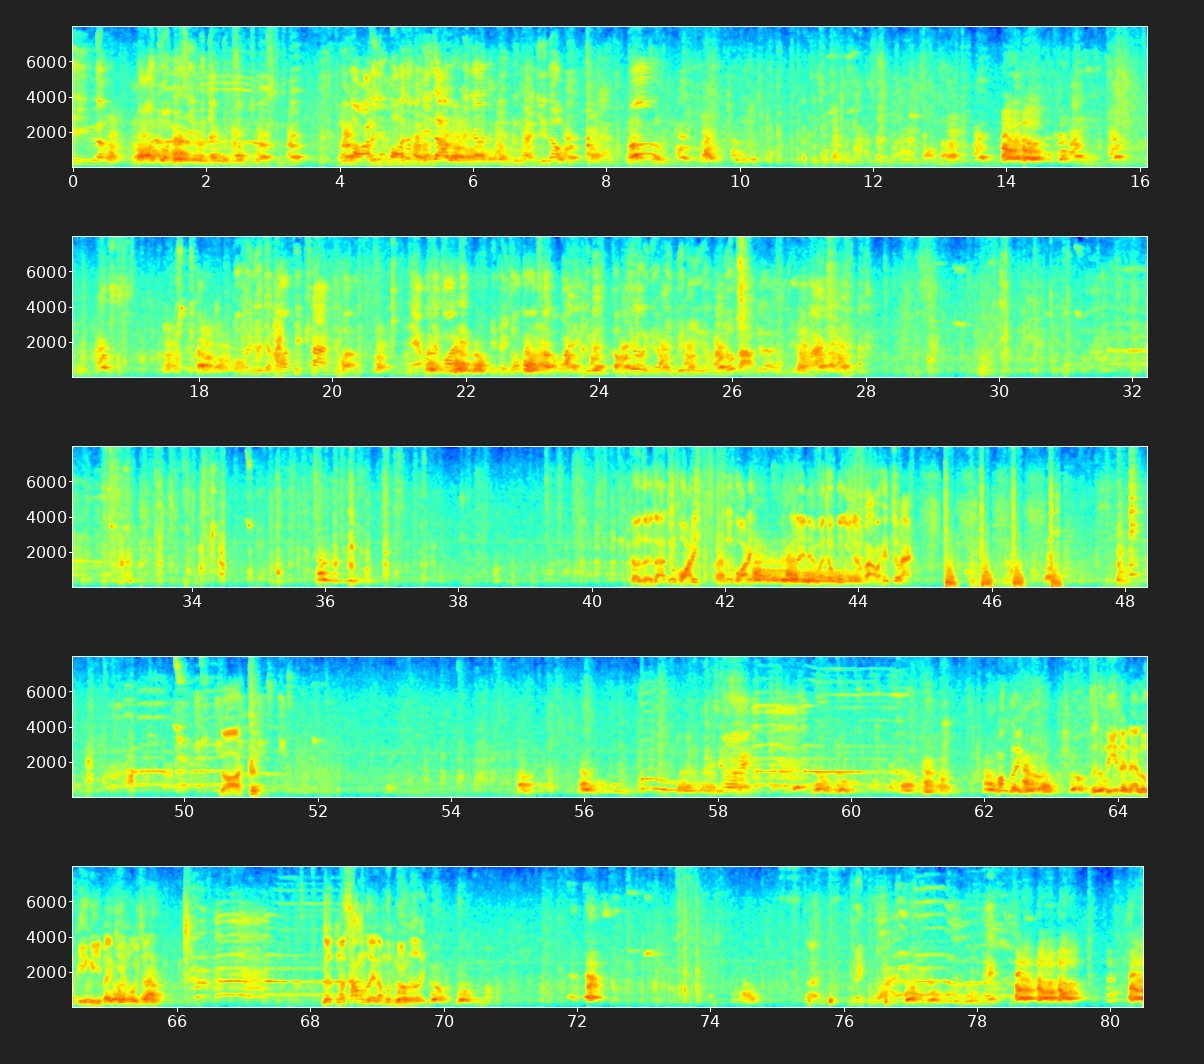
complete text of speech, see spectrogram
ông, ờ, ngó chuồn taxi con nhảy từng sốc chuồn. Mới ngó đấy nhá ngó xong là đi ra luôn đấy nhá chứ không đứng lại nhìn đâu. Ờ. Chị xuống là cứ thả sân mà hàng xóm rồi. Có mấy đứa trẻ con thích sang nhưng mà ném con trẻ con ấy thì thầy chó to sợ quá thì cứ đứng cổng chơi thì mình biết gì thế mình nước vào thế là mình ra ngoài Thôi rồi ra chỗ cỏ đi, Ra chỗ cỏ đi. Ra đây để mà cho bụi nó vào hết chỗ này. Rồi. Móc dây, Giữ tí rồi để Loki nghỉ về kia ngồi chơi. Đực mà xong rồi là muốn nghỉ ngơi. Đấy nghịch quá nôn hết.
